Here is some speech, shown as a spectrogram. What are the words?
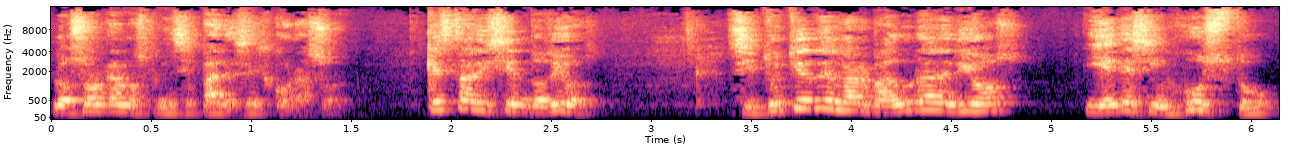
los órganos principales, el corazón. ¿Qué está diciendo Dios? Si tú tienes la armadura de Dios y eres injusto,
